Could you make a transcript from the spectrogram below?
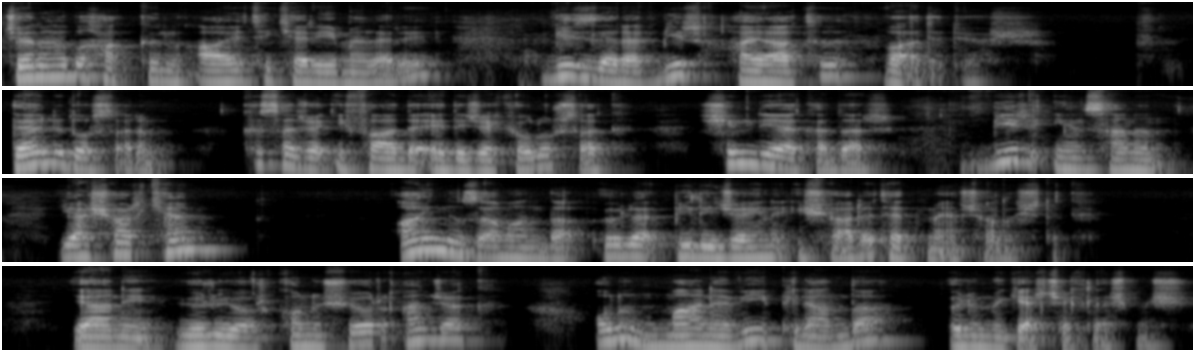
Cenab-ı Hakk'ın ayeti kerimeleri bizlere bir hayatı vaat ediyor. Değerli dostlarım, kısaca ifade edecek olursak, şimdiye kadar bir insanın yaşarken aynı zamanda ölebileceğine işaret etmeye çalıştık. Yani yürüyor, konuşuyor ancak onun manevi planda ölümü gerçekleşmiş.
